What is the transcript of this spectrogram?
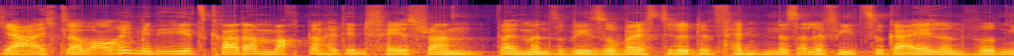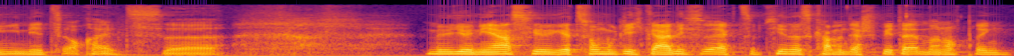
Ja, ich glaube auch, jetzt gerade macht man halt den Face Run, weil man sowieso weiß, die Leute fänden das alle viel zu geil und würden ihn jetzt auch als äh, Millionärsziel jetzt vermutlich gar nicht so akzeptieren, das kann man ja später immer noch bringen.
